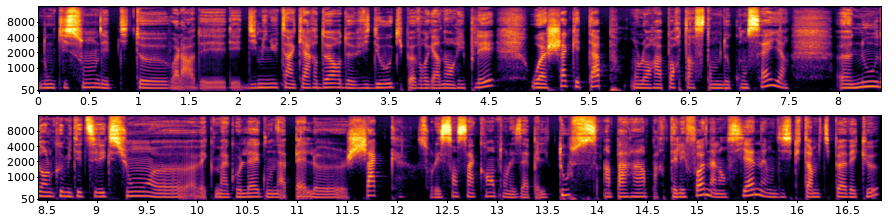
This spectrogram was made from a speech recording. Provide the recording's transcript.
donc qui sont des petites, euh, voilà, des, des 10 minutes, un quart d'heure de vidéos qu'ils peuvent regarder en replay, où à chaque étape on leur apporte un certain nombre de conseils. Euh, nous, dans le comité de sélection, avec ma collègue, on appelle chaque sur les 150, on les appelle tous un par un par téléphone à l'ancienne, et on discute un petit peu avec eux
